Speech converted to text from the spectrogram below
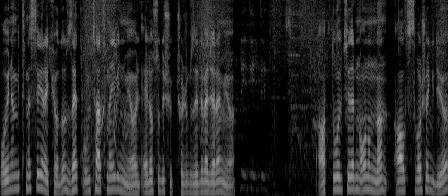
Oyunun bitmesi gerekiyordu. Zed ulti atmayı bilmiyor. Elosu düşük. Çocuk Zed'i beceremiyor. Attığı ultilerin 10'undan 6'sı boşa gidiyor.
